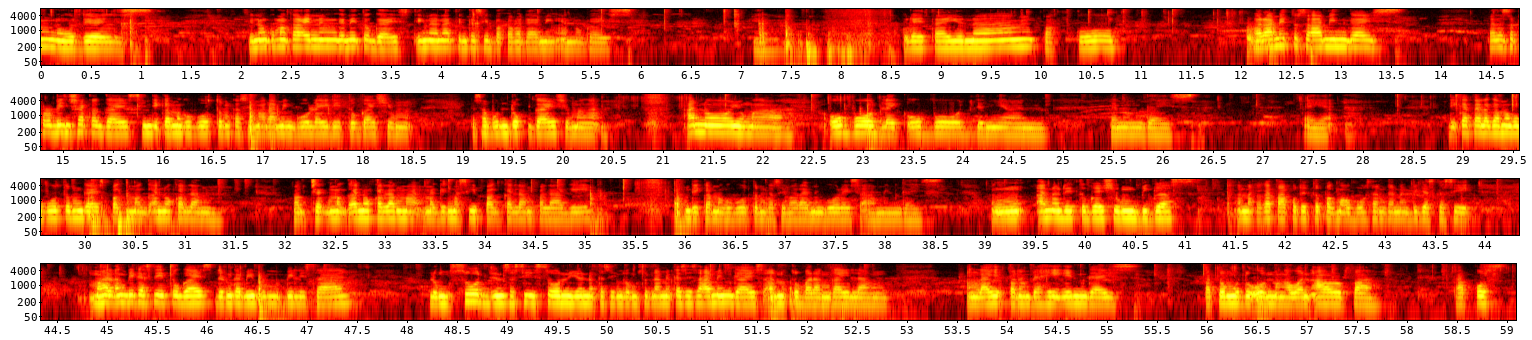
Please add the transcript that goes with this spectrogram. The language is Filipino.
ng noodles. Sinong kumakain ng ganito guys? Tingnan natin kasi baka madaming ano guys. Yan. Kulay tayo ng pako. Marami to sa amin guys. Para sa probinsya ka guys, hindi ka magugutom kasi maraming gulay dito guys. Yung nasa bundok guys, yung mga ano, yung mga obod, like obod, ganyan. Ganun guys. Kaya, di ka talaga magugutom guys pag mag ano ka lang, mag, mag ano ka lang, ma- maging masipag ka lang palagi. Hindi ka magugutom kasi maraming gulay sa amin guys. Ang ano dito guys, yung bigas. Ang nakakatakot dito pag maubusan ka ng bigas kasi mahal ang bigas dito guys. Doon kami bumibili sa lungsod, yun sa season, yun kasing lungsod namin. Kasi sa amin guys, ano to, barangay lang. Ang layo pa ng biyahiin guys. Patungo doon, mga one hour pa. Tapos,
